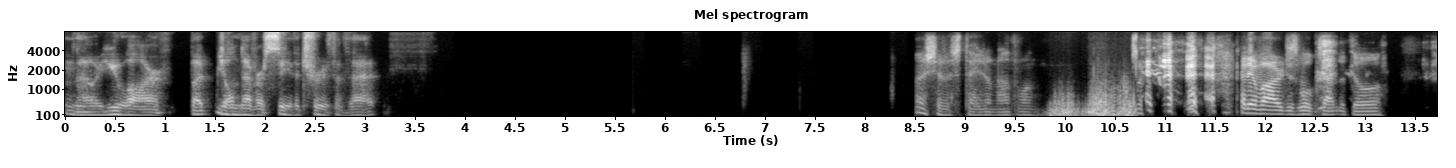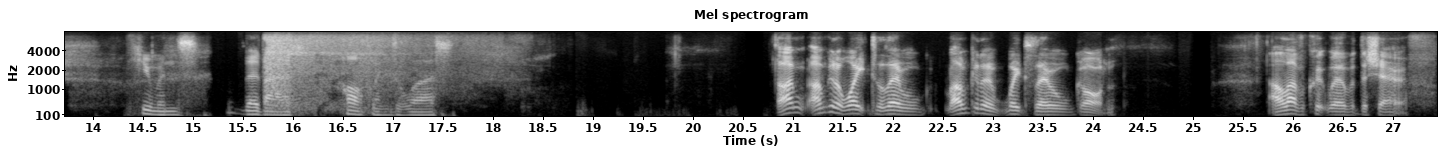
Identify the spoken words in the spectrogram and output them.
no, you are, but you'll never see the truth of that. I should have stayed on another one. and Ilmarin just walks out the door. Humans, they're bad. Halflings are worse. I'm I'm gonna wait till they're all. I'm gonna wait till they're all gone. I'll have a quick word with the sheriff.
